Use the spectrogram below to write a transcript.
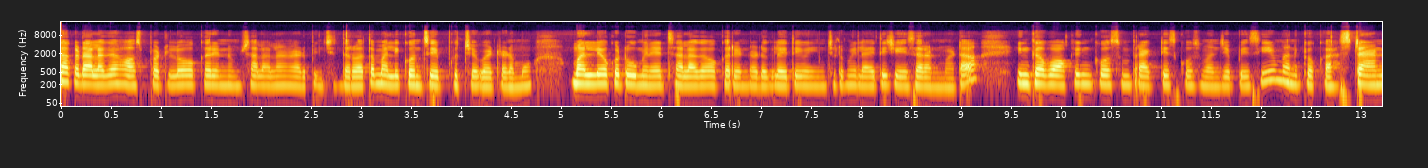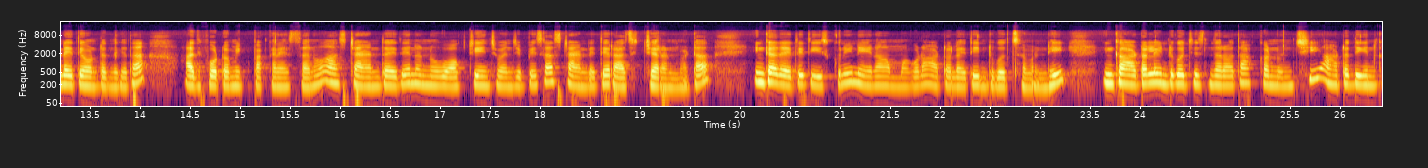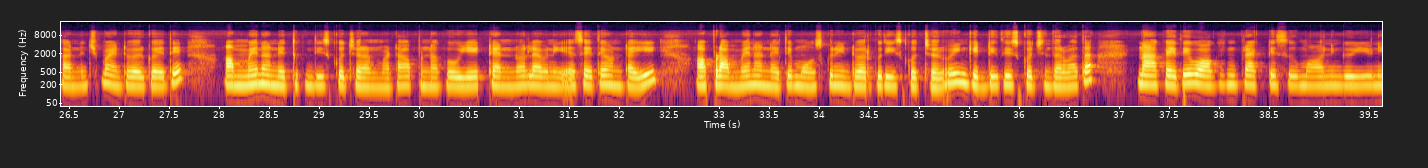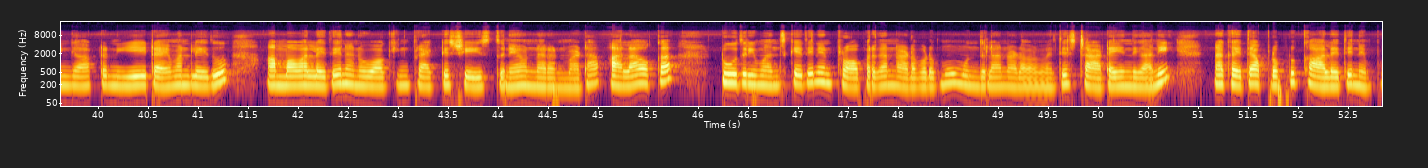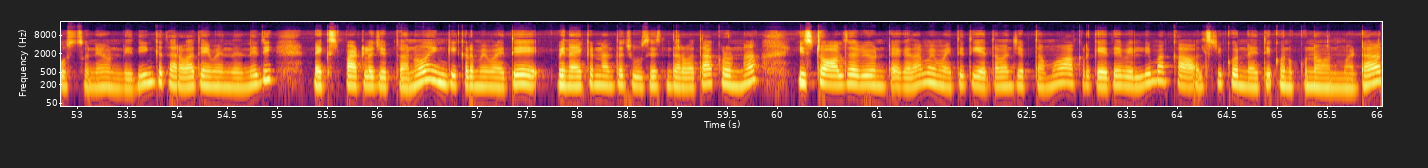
ఇంకా అక్కడ అలాగే హాస్పిటల్‌లో ఒక రెండు నిమిషాలు అలా నడిపించిన తర్వాత మళ్ళీ కొంతసేపు కూర్చోబెట్టడము. మళ్ళీ ఒక టూ మినిట్స్ అలాగా ఒక 2 అడుగులైతే వేయించడం ఇలా అయితే చేశారనమాట. ఇంకా వాకింగ్ కోసం ప్రాక్టీస్ కోసం అని చెప్పేసి మనకి ఒక స్టాండ్ అయితే ఉంటుంది కదా! అది ఫోటో మీకు పక్కనేస్తాను. ఆ స్టాండ్‌తో అయితే నన్ను వాక్ చేయించమని చెప్పేసి ఆ స్టాండ్ అయితే రాసిచ్చారనమాట. ఇంకా అదైతే తీసుకుని నేను, అమ్మ కూడా ఆటోలో అయితే ఇంటికి వచ్చామండి ఇంకా ఆటోలో ఇంటికి వచ్చేసిన తర్వాత అక్కడి నుంచి ఆటో దిగిన కాడ నుంచి మా ఇంటి వరకు అయితే అమ్మే నన్ను ఎత్తుకుని తీసుకొచ్చారనమాట. అప్పుడు నాకు ఏ 10, 11 ఇయర్స్ అయితే ఉంటాయి. అప్పుడు అమ్మే అయితే మోసుకుని ఇంటి వరకు తీసుకొచ్చారు. ఇంక ఇంటికి తీసుకొచ్చిన తర్వాత నాకైతే walking practice morning, evening, afternoon ఏ టైం అని లేదు. అమ్మ వాళ్ళైతే నన్ను వాకింగ్ ప్రాక్టీస్ చేయిస్తూనే ఉన్నారనమాట. అలా ఒక 2, 3 మంత్స్‌కి అయితే నేను ప్రాపర్‌గా నడవడము, ముందులా నడవడం అయితే స్టార్ట్ అయింది కానీ నాకైతే అప్పుడప్పుడు కాలు అయితే నొప్పి వస్తూనే ఉండేది. ఇంక తర్వాత ఏమైందనేది నెక్స్ట్ పార్ట్‌లో చెప్తాను. ఇంక ఇక్కడ మేమైతే వినాయకుడినంతా చూసేసిన తర్వాత అక్కడున్న ఈ స్టాల్స్ అవి ఉంటాయి కదా! మేమైతే తీద్దామని చెప్తాము. అక్కడికైతే వెళ్ళి మాకు కావాల్సినవి కొన్ని అయితే కొనుక్కున్నాం అనమాట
